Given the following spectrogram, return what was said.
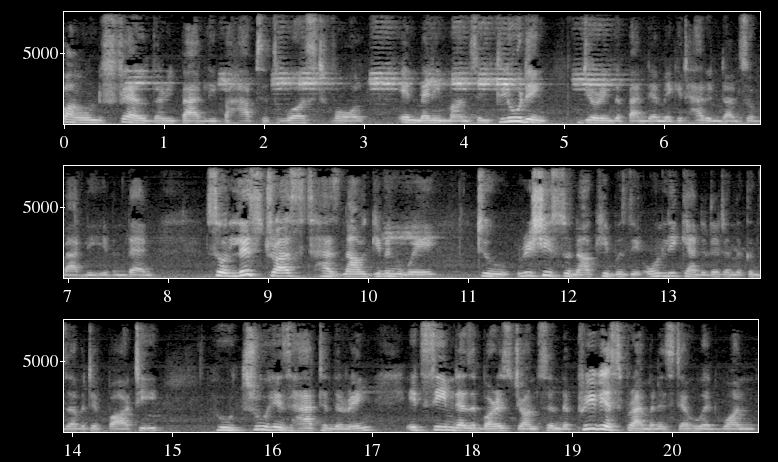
pound fell very badly, perhaps its worst fall in many months, including during the pandemic. It hadn't done so badly even then. So Liz Truss has now given way to Rishi Sunak. He was the only candidate in the Conservative Party who threw his hat in the ring. It seemed as if Boris Johnson, the previous Prime Minister who had won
